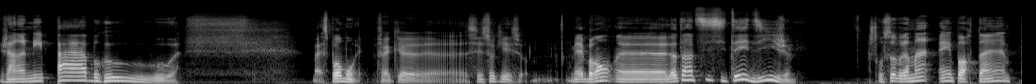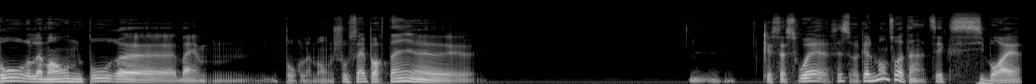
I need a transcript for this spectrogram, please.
j'en ai pas beaucoup. Ben, c'est pas moi. Fait que euh, c'est ça qui est ça. Mais bon, euh, l'authenticité, dis-je, je trouve ça vraiment important pour le monde, pour, euh, ben, pour le monde. Je trouve ça important euh, que ça soit, c'est ça, que le monde soit authentique, boire.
